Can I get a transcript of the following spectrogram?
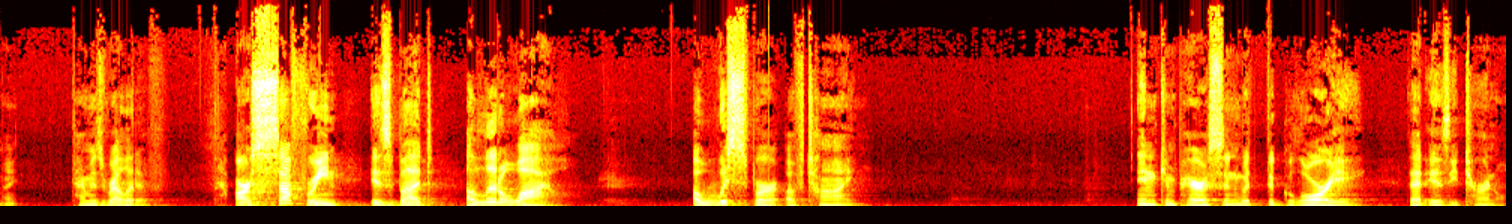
Right? Time is relative. Our suffering is but a little while, a whisper of time in comparison with the glory that is eternal.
